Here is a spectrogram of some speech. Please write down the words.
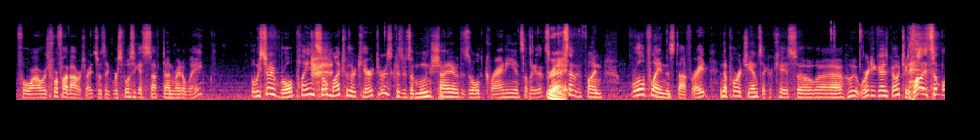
four hours, four or five hours, right? So it's like we're supposed to get stuff done right away. But we started role playing so much with our characters because there's a moonshiner, there's an old granny and stuff like that. So we're just having fun role playing this stuff, right? And the poor GM's like, okay, so uh, who, where do you guys go to? Well, it's some,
